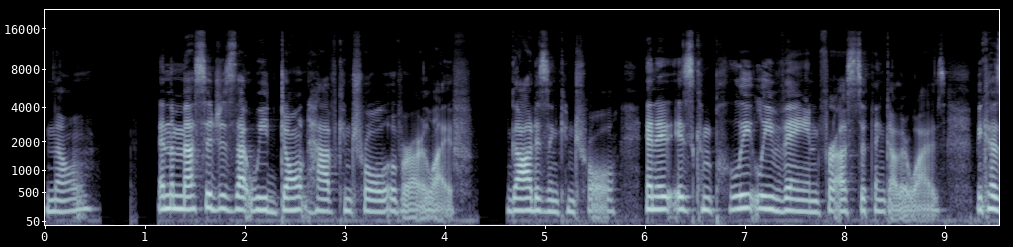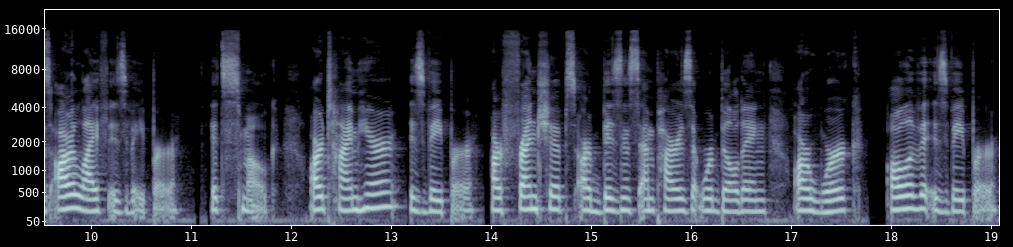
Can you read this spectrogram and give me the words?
No. And the message is that we don't have control over our life. God is in control, and it is completely vain for us to think otherwise because our life is vapor. It's smoke. Our time here is vapor. Our friendships, our business empires that we're building, our work, all of it is vapor.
